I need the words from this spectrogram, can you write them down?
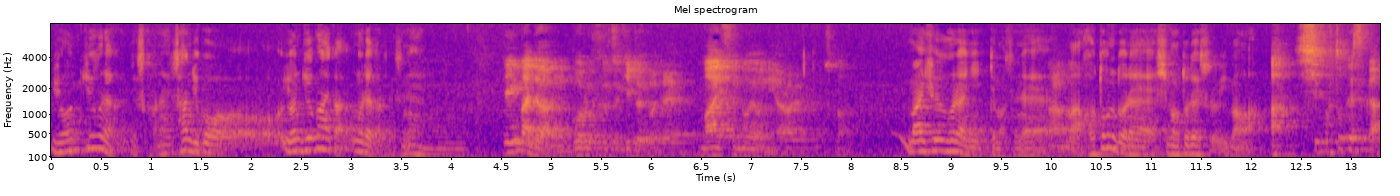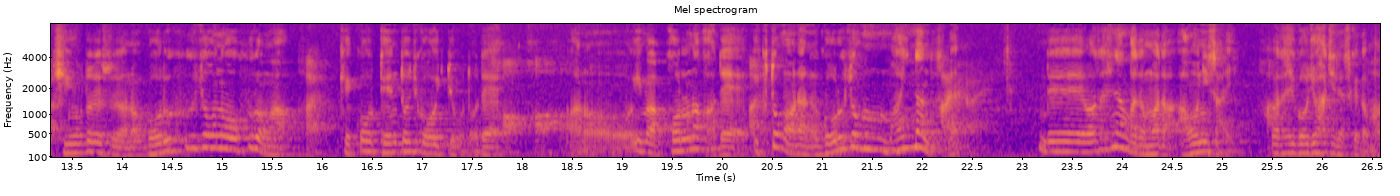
3540ぐらいですかね。3540前かぐらいからですね、で今ではゴルフ好きということで毎週のようにやられる毎週ぐらいに行ってますね、まあ、ほとんどね仕事です今は。あ仕事ですか？仕事ですあのゴルフ場のお風呂が結構転倒事故多いということで、はい、あの今コロナ禍で行くとこがないのでゴルフ場満員なんですね、はいはい、で私なんかでもまだ青2歳。私58ですけども、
